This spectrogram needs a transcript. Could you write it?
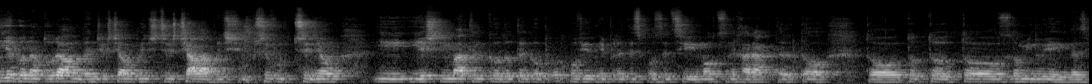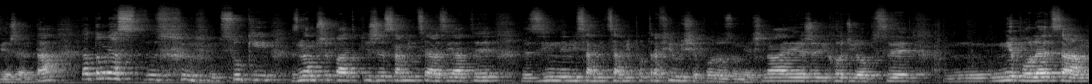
jego natura, on będzie chciał być, czy chciała być przywódczynią i, jeśli ma tylko do tego odpowiednie predyspozycje i mocny charakter, to, to, to, to, to zdominuje inne zwierzęta. Natomiast suki, znam przypadki, że samice Azjaty z innymi samicami potrafiły się porozumieć. No a jeżeli chodzi o psy, mm, nie polecam y,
